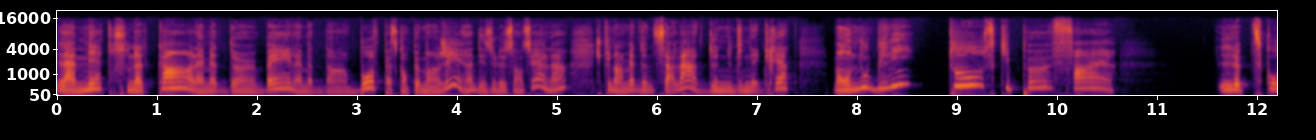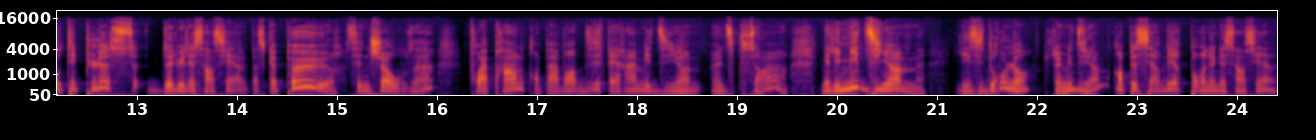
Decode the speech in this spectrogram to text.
la mettre sur notre corps, la mettre d'un bain, la mettre dans la bouffe, parce qu'on peut manger hein, des huiles essentielles. Hein? Je peux en mettre d'une salade, d'une vinaigrette. Mais on oublie tout ce qui peut faire le petit côté plus de l'huile essentielle. Parce que pur, c'est une chose. Il hein? faut apprendre qu'on peut avoir différents médiums. Un diffuseur, mais les médiums, les hydrolats, c'est un médium qu'on peut servir pour une huile essentielle.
